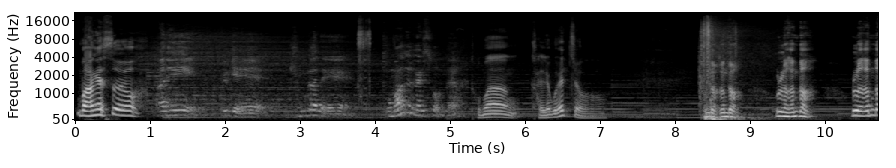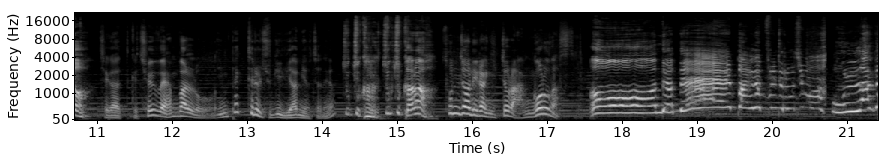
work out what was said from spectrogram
망했어요. 아니 그게 중간에 도망을 갈 수가 없나요? 도망 가려고 했죠. 간다, 간다. 올라간다. 올라간다. 제가 그 최후의 한 발로 임팩트를 주기 위함이었잖아요. 쭉쭉 가라, 쭉쭉 가라. 손절이랑 입절을 안 걸어놨어요. 어, 안 돼, 안 돼! 빨간 불 들어오지 마! 올라가!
